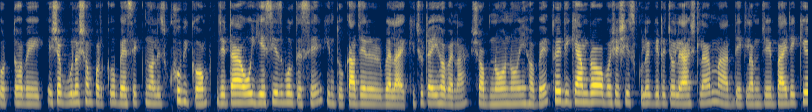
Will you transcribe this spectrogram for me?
করতে হবে এসবগুলো সম্পর্কে বেসিক নলেজ খুবই কম, যেটা ও ইয়েস ইয়েস বলতেছে, কিন্তু কাজের বেলায় কিছুটাই হবে না, সব নো নোই হবে। তো এদিকে আমরা অবশেষে স্কুলের গেটে চলে আসলাম আর দেখলাম যে বাইরে কেউ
